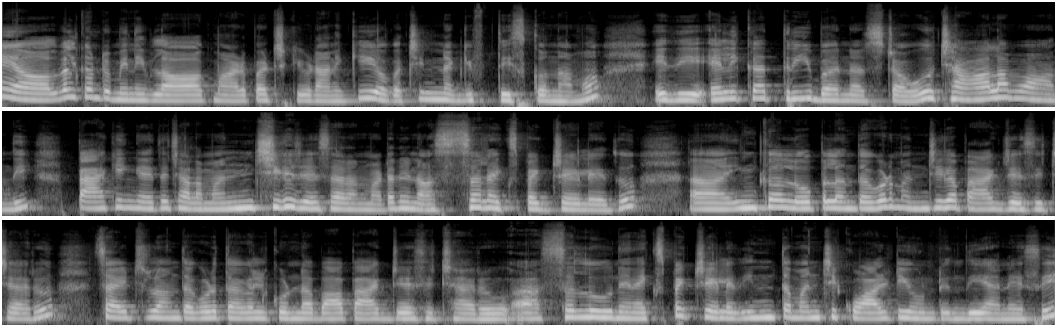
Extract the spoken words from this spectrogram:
Hi all. Welcome to mini vlog. మాడపరుచుకోవడానికి ఇవ్వడానికి ఒక చిన్న గిఫ్ట్ తీసుకుందాము. ఇది ఎలికా త్రీ బర్నర్ స్టవ్. చాలా బాగుంది. ప్యాకింగ్ అయితే చాలా మంచిగా చేశారనమాట నేను అస్సలు ఎక్స్పెక్ట్ చేయలేదు. ఇంకా లోపలంతా కూడా మంచిగా ప్యాక్ చేసి ఇచ్చారు. సైడ్స్లో అంతా కూడా తగలకుండా బాగా ప్యాక్ చేసి ఇచ్చారు. అస్సలు నేను ఎక్స్పెక్ట్ చేయలేదు ఇంత మంచి క్వాలిటీ ఉంటుంది అనేసి.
